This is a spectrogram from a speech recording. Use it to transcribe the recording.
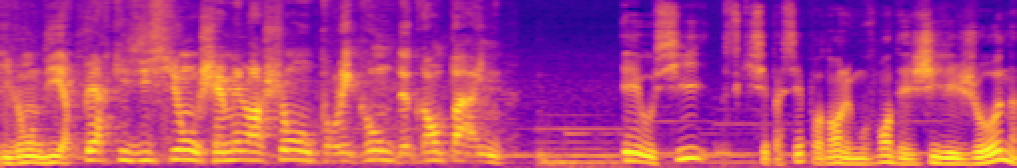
Ils vont dire perquisition chez Mélenchon pour les comptes de campagne. Et aussi ce qui s'est passé pendant le mouvement des Gilets jaunes,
